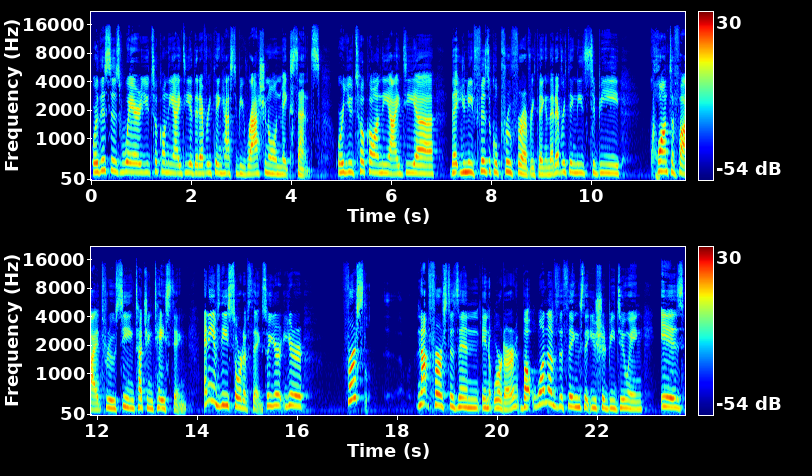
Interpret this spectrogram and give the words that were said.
Or this is where you took on the idea that everything has to be rational and make sense. Or you took on the idea that you need physical proof for everything and that everything needs to be quantified through seeing, touching, tasting. Any of these sort of things. So you're you're first not first as in in order, but one of the things that you should be doing is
